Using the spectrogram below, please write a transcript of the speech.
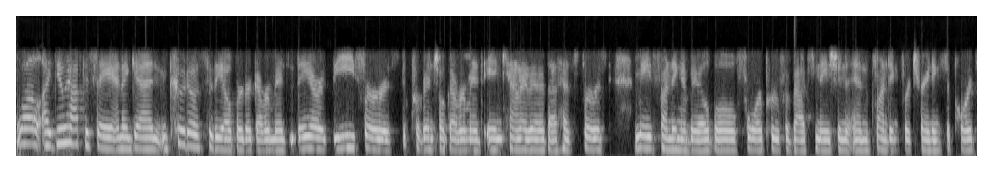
Well, I do have to say, and again, kudos to the Alberta government. They are the first provincial government in Canada that has first made funding available for proof of vaccination and funding for training supports,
